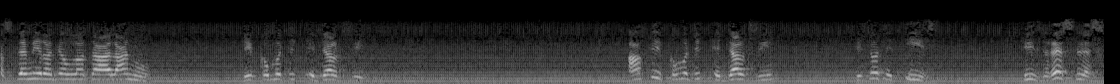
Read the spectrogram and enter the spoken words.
Aslami radiallahu ta'ala anhu, he committed adultery. After he committed adultery, he is not at ease. He is restless.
